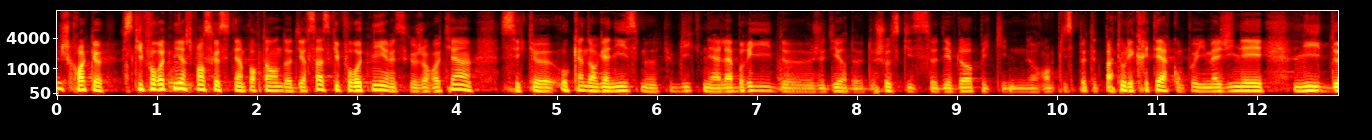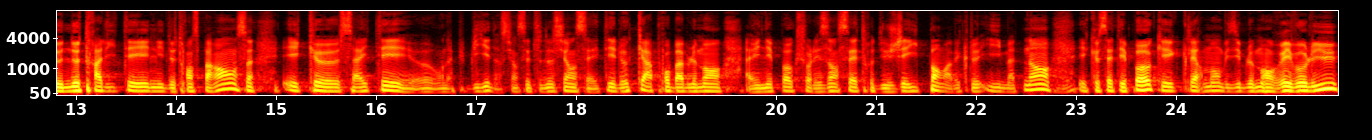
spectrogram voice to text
Je crois que ce qu'il faut retenir, je pense que c'était important de dire ça. Ce qu'il faut retenir et ce que j'en retiens, c'est qu'aucun organisme public n'est à l'abri de, je veux dire, de, choses qui se développent et qui ne remplissent peut-être pas tous les critères qu'on peut imaginer, ni de neutralité, ni de transparence, et que ça a été, euh, on a publié dans Science et Pseudosciences, ça a été le cas probablement à une époque sur les ancêtres du GIPAN avec le i maintenant, et que cette époque est clairement, visiblement révolue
